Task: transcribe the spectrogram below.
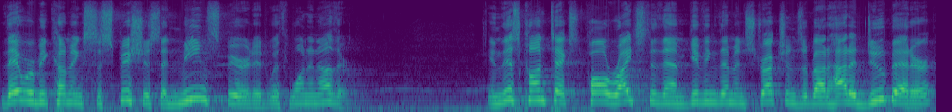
they were becoming suspicious and mean-spirited with one another. In this context, Paul writes to them, giving them instructions about how to do better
